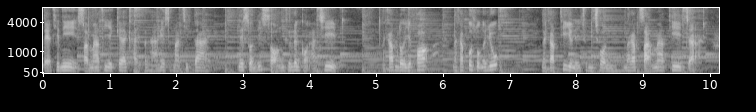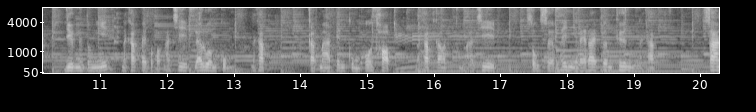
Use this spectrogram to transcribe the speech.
แต่ที่นี่สามารถที่จะแก้ไขปัญหาให้สมาชิกได้ ในส่วนที่ 2 คือเรื่องของอาชีพนะครับโดยเฉพาะนะครับผู้สูงอายุ นะครับที่อยู่ในชุมชนนะครับสามารถที่จะยืมเงินตรงนี้นะครับไปประกอบอาชีพแล้วรวมกลุ่มนะครับกลับมาเป็นกลุ่ม o t o p นะครับกลับมาเป็นกลุ่มอาชีพ ส่งเสริมให้มีรายได้เพิ่มขึ้นนะครับ สร้าง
